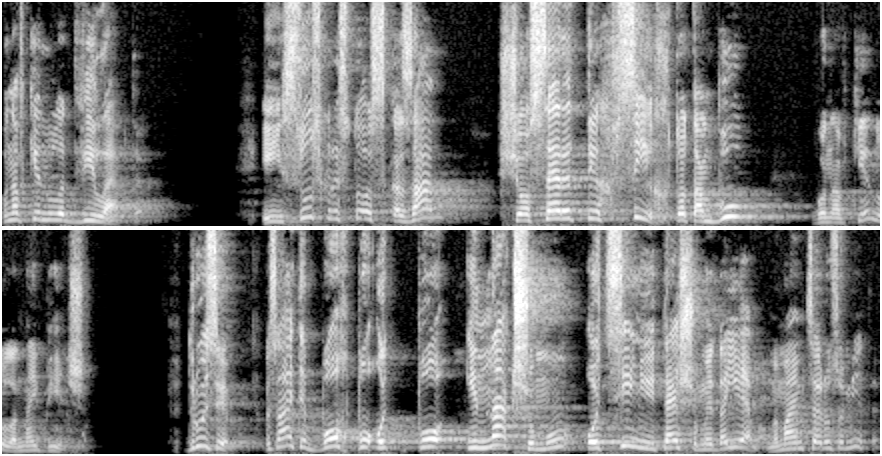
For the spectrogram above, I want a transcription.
Вона вкинула дві лепти. І Ісус Христос сказав, що серед тих всіх, хто там був, вона вкинула найбільше. Друзі, ви знаєте, Бог по, по інакшому оцінює те, що ми даємо. Ми маємо це розуміти.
